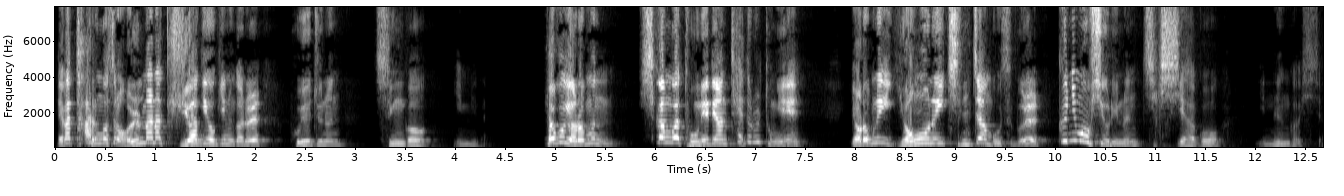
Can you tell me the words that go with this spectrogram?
내가 다른 것을 얼마나 귀하게 여기는가를 보여주는 증거입니다. 결국 여러분 시간과 돈에 대한 태도를 통해 여러분의 영혼의 진짜 모습을 끊임없이 우리는 직시하고 있는 것이죠.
